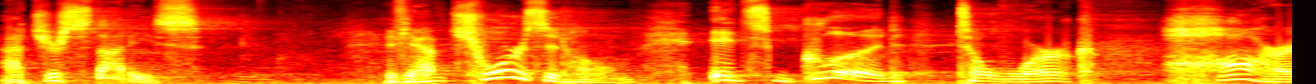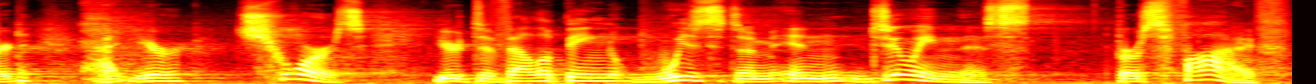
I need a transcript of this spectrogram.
at your studies. If you have chores at home, it's good to work hard at your chores. You're developing wisdom in doing this. Verse 5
